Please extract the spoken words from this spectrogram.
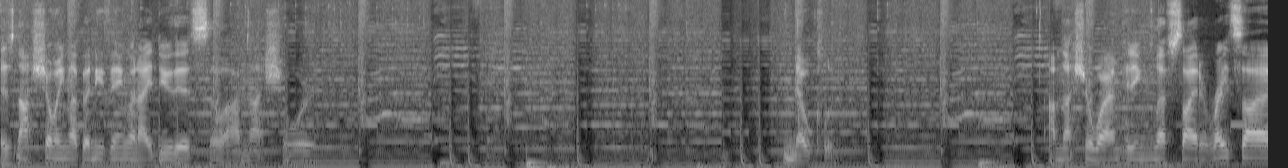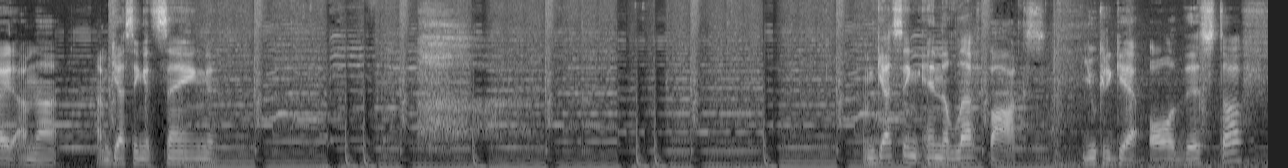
It's not showing up anything when I do this, so I'm not sure. No clue. I'm not sure why I'm hitting left side or right side. I'm not, I'm guessing it's saying I'm guessing in the left box, you could get all this stuff.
